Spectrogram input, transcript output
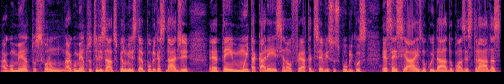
argumentos, foram argumentos utilizados pelo Ministério Público. A cidade é, tem muita carência na oferta de serviços públicos essenciais, no cuidado com as estradas,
